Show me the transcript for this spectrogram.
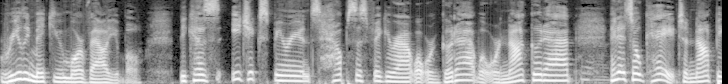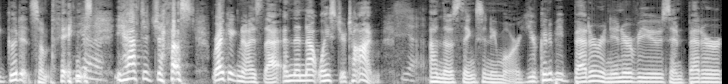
really make you more valuable because each experience helps us figure out what we're good at, what we're not good at, yeah. and it's okay to not be good at some things. Yeah. You have to just recognize that and then not waste your time yeah. on those things anymore. You're going to be better in interviews and better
